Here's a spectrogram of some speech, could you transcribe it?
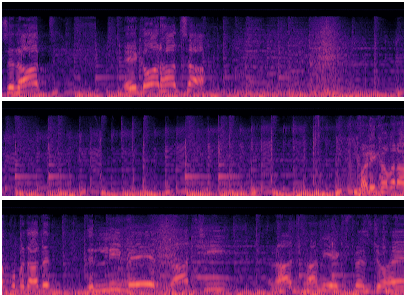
सिद्धार्थ एक और हादसा। बड़ी खबर आपको बता दें, दिल्ली में रांची राजधानी एक्सप्रेस जो है,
